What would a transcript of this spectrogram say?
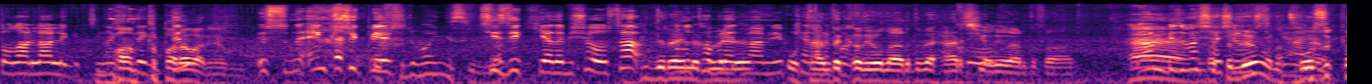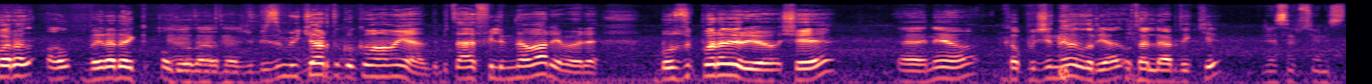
dolarlarla gittin, nakitle gittin. para var ya burada. Üstünde en küçük bir çizik ya da bir şey olsa 1 bunu kabul etmem deyip kenara otelde koy. kalıyorlardı ve her şey Cool. alıyorlardı falan. Ben biz böyle Hatırlıyor musun? yani. Bozuk para al, vererek alıyorlardı. evet, evet. önce. Bizim ülke artık o kıvama geldi. Bir tane filmde var ya böyle bozuk para veriyor şeye. Ee, ne o? Kapıcı ne olur ya otellerdeki? Resepsiyonist.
